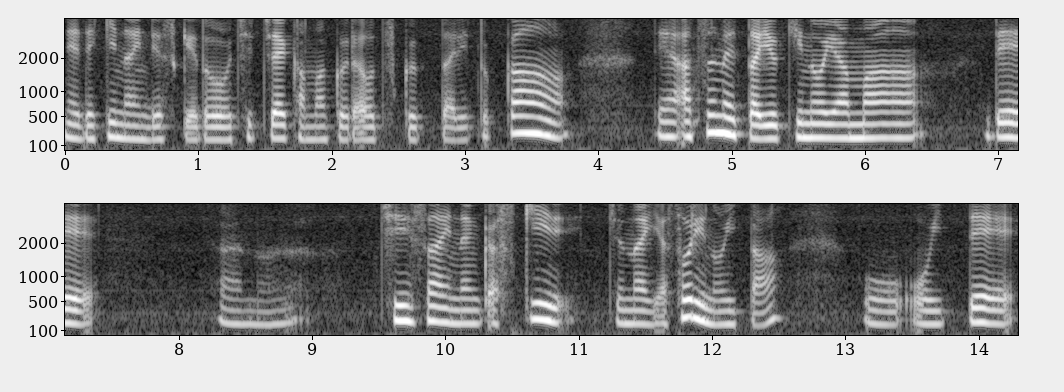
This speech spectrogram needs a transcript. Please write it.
ねできないんですけどちっちゃい鎌倉を作ったりとかで集めた雪の山であの小さいなんかスキーじゃないやソリの板を置いて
